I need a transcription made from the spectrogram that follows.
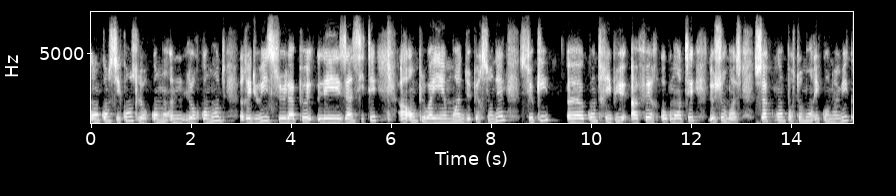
En conséquence, leurs commandes réduisent. Cela peut les inciter à employer moins de personnel, ce qui euh, contribue à faire augmenter le chômage. Chaque comportement économique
